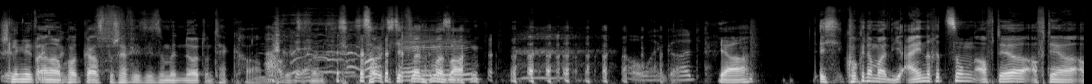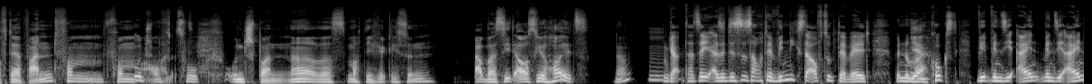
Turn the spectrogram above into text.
äh, anderer kann. Podcast beschäftigt sich so mit Nerd- und Tech-Kram. Ah, Also okay. Das sollte ich dir vielleicht nochmal sagen. Oh mein Gott. Ja. Ich gucke nochmal die Einritzung auf der, auf der, auf der Wand vom, vom Unspannend. Aufzug. Unspannend, ne? Das macht nicht wirklich Sinn. Aber es sieht aus wie Holz, ne? Ja, tatsächlich. Also das ist auch der windigste Aufzug der Welt. Wenn du Ja. mal guckst, wie, wenn sie ein, wenn sie ein,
